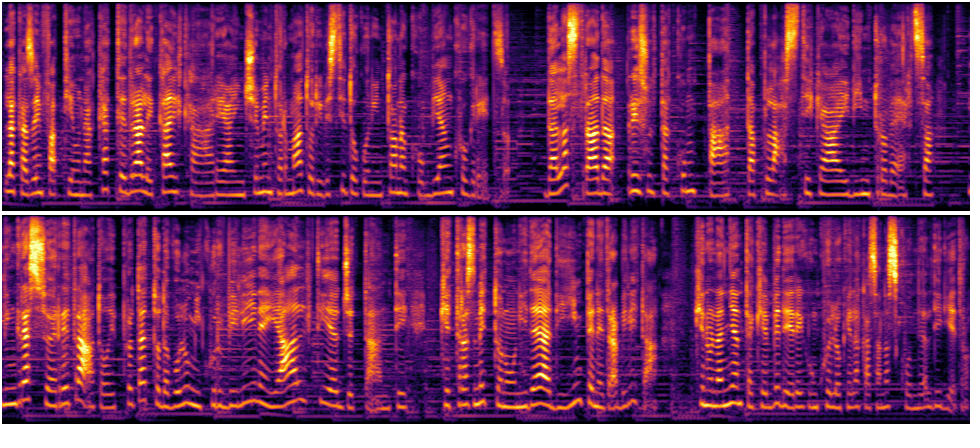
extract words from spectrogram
La casa infatti è una cattedrale calcarea in cemento armato rivestito con intonaco bianco grezzo. Dalla strada risulta compatta, plastica ed introversa, L'ingresso è arretrato e protetto da volumi curvilinei alti e aggettanti che trasmettono un'idea di impenetrabilità che non ha niente a che vedere con quello che la casa nasconde al di dietro.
